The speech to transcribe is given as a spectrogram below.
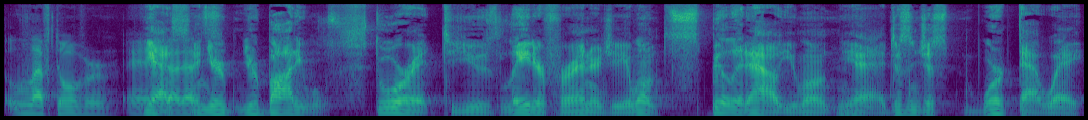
left over. And, yes, uh, and your your body will store it to use later for energy. It won't spill it out. You won't. Mm-hmm. Yeah, it doesn't just work that way.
